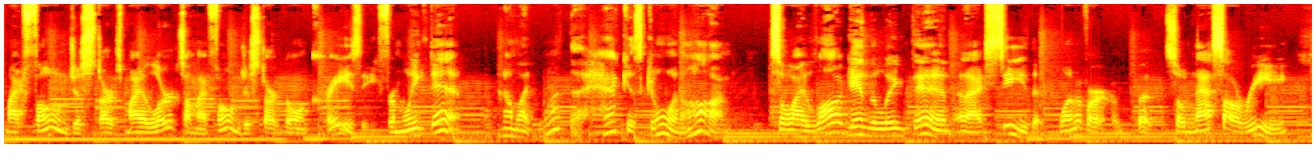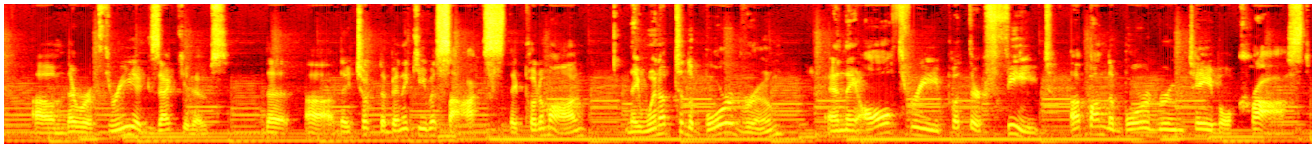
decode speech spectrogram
my phone just starts, my alerts on my phone just start going crazy from LinkedIn. And I'm like, what the heck is going on? So I log into LinkedIn and I see that one of our, but so Nassau Re, um, there were three executives that uh, they took the Benekiva socks, they put them on, they went up to the boardroom, and they all three put their feet up on the boardroom table crossed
